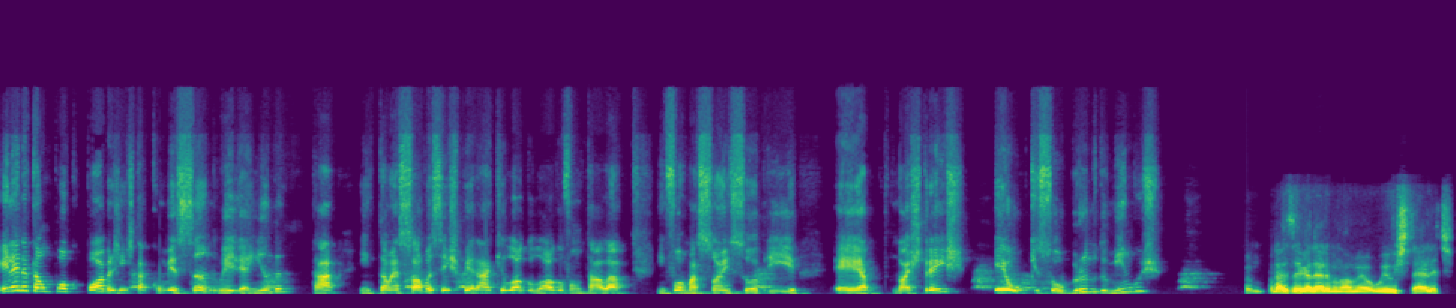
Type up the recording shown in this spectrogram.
Ele ainda está um pouco pobre, a gente está começando ele ainda, tá? Então é só você esperar que logo, logo vão estar tá lá informações sobre é, nós três. Eu, que sou o Bruno Domingos. Prazer, galera. Meu nome é Will Stellet.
